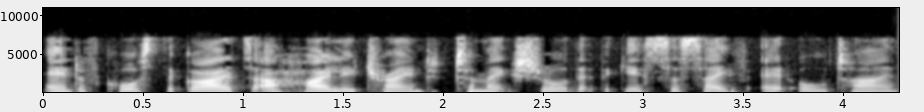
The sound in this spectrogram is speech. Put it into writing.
and of course the guides are highly trained to make sure that the guests are safe at all times.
